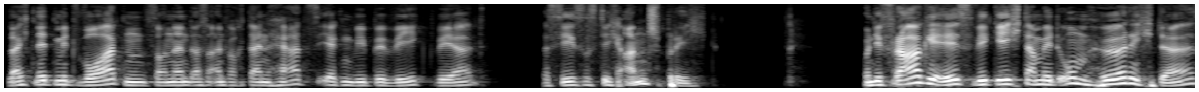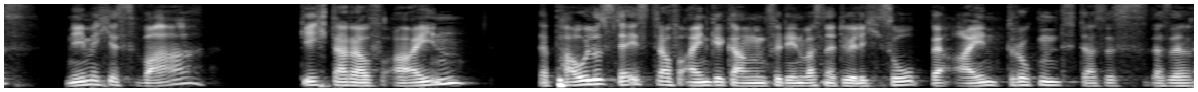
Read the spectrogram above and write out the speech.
vielleicht nicht mit Worten, sondern dass einfach dein Herz irgendwie bewegt wird, dass Jesus dich anspricht. Und die Frage ist, wie gehe ich damit um? Höre ich das? Nehme ich es wahr? Gehe ich darauf ein? Der Paulus, der ist darauf eingegangen, für den war es natürlich so beeindruckend, dass, es, dass er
